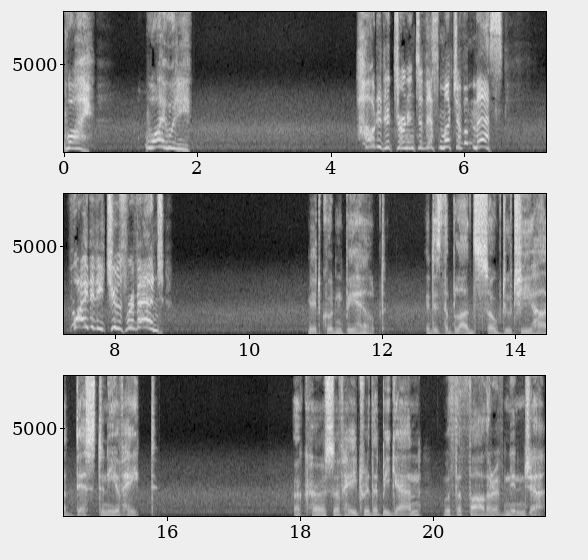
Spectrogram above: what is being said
Why? Why would he? How did it turn into this much of a mess? Why did he choose revenge? It couldn't be helped. It is the blood-soaked Uchiha destiny of hate. A curse of hatred that began with the father of ninja,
